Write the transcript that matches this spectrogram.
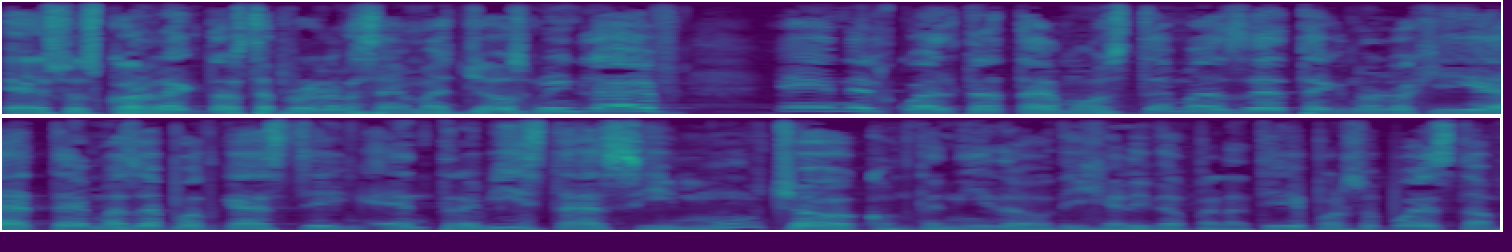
Eso es correcto, este programa se llama Just Green Live en el cual tratamos temas de tecnología, temas de podcasting, entrevistas y mucho contenido digerido para ti, por supuesto.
